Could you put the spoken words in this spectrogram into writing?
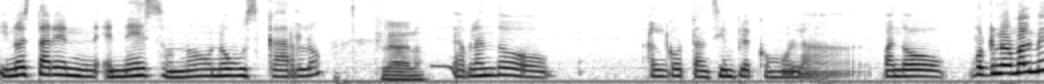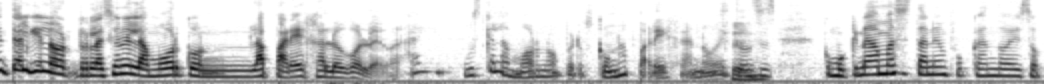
y no estar en, en eso, ¿no? No buscarlo. Claro. Hablando algo tan simple como la cuando porque normalmente alguien lo relaciona el amor con la pareja luego luego. Ay busca el amor no pero es con una pareja no entonces como que nada más están enfocando a eso.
